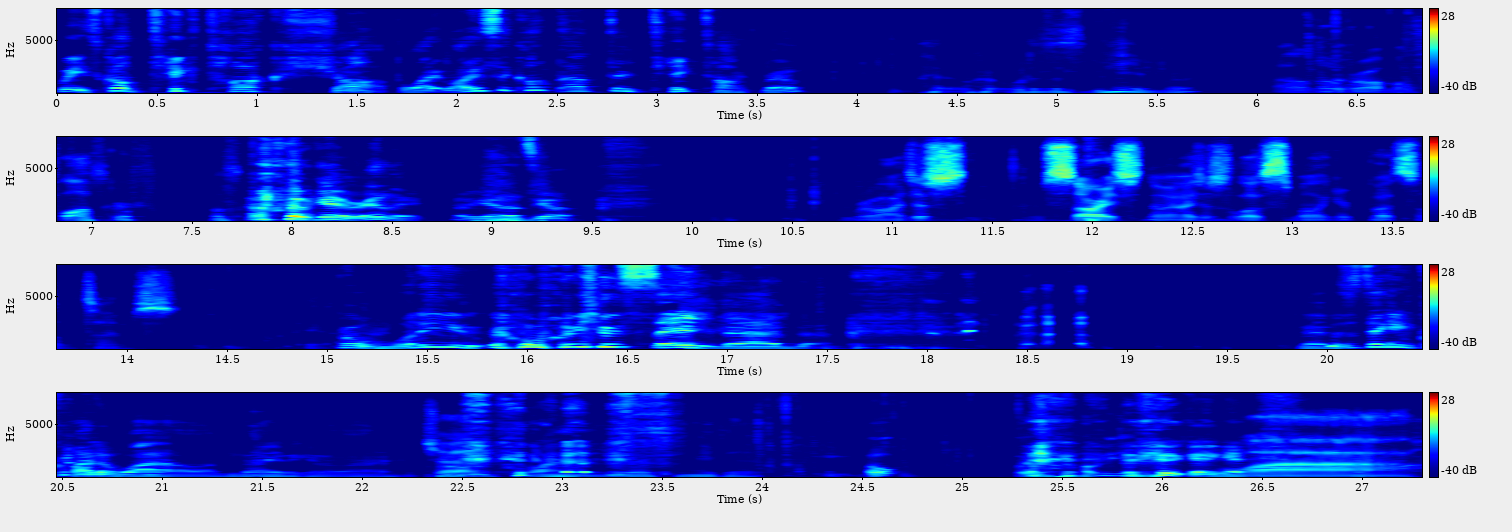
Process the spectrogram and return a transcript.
Wait, it's called TikTok Shop. Why, why is it called after TikTok, bro? what does this mean, bro? I don't know, bro. I'm a Let's go. Let's go. okay, really? Okay, let's go. Bro, I just I'm sorry, Snowy. I just love smelling your butt sometimes. Okay, Bro, what are you what are you saying, man? Man, this is taking quite a while. I'm not even gonna lie. Chat. Finally, you guys made it. Oh, wait, how you? okay, okay, okay. Wow.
